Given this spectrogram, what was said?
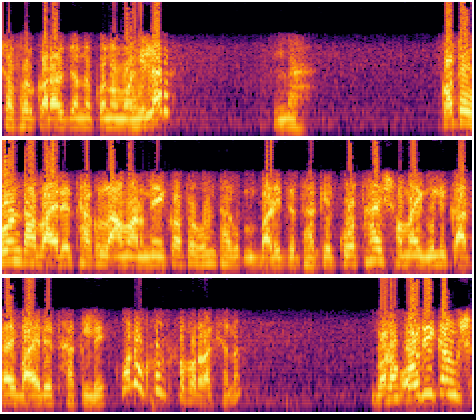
সফর করার জন্য কোনো মহিলার? না। কত ঘণ্টা বাইরে থাকল আমার মেয়ে, কত ঘণ্টা বাড়িতে থাকে, কোথায় সময়গুলি কাটায় বাইরে থাকলে? কোনো খোঁজ খবর রাখে না। বরং অধিকাংশ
